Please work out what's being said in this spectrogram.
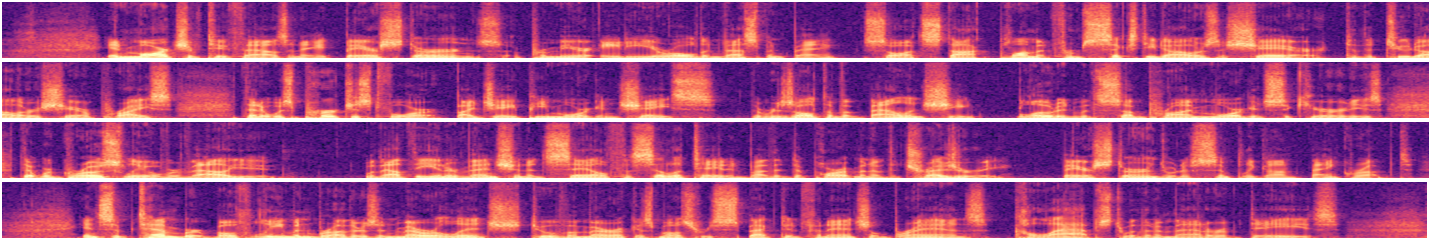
In March of 2008, Bear Stearns, a premier 80 year old investment bank, saw its stock plummet from $60 a share to the $2 a share price that it was purchased for by JP Morgan Chase, the result of a balance sheet bloated with subprime mortgage securities that were grossly overvalued. Without the intervention and sale facilitated by the Department of the Treasury, Bear Stearns would have simply gone bankrupt. In September, both Lehman Brothers and Merrill Lynch, two of America's most respected financial brands, collapsed within a matter of days.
